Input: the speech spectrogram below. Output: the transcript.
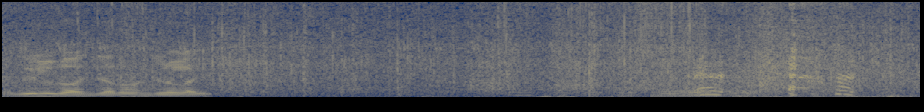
അതിലുണ്ടോ അഞ്ചാറ് വണ്ടികളായി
